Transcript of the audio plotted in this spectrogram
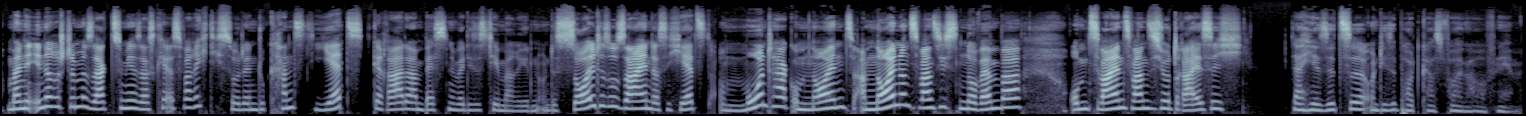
Und meine innere Stimme sagt zu mir, Saskia, es war richtig so, denn du kannst jetzt gerade am besten über dieses Thema reden. Und es sollte so sein, dass ich jetzt am Montag um 9, am 29. November um 22.30 Uhr da hier sitze und diese Podcast-Folge aufnehme.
